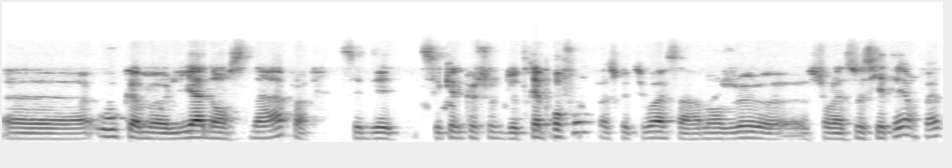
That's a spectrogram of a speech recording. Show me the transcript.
euh, ou comme l'IA dans Snap, c'est quelque chose de très profond parce que tu vois, ça a un enjeu euh, sur la société en fait.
